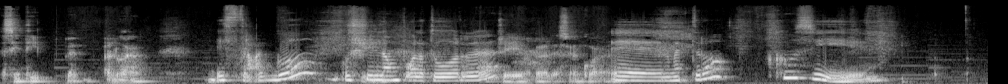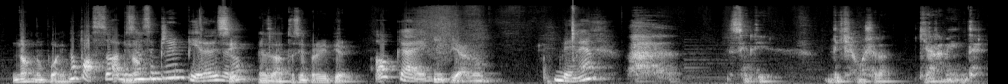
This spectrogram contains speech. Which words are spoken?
Senti, beh, allora... Estraggo, oscilla un po' la torre Sì, ma per adesso è ancora... e lo metterò così. No, non puoi. Non posso? Ah, bisogna No. sempre riempire, vero? Sì, esatto, sempre riempire Ok, il piano. bene. Senti, diciamocela chiaramente.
